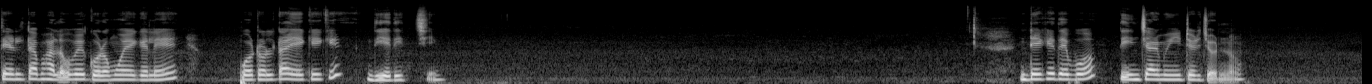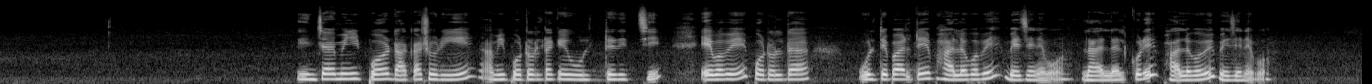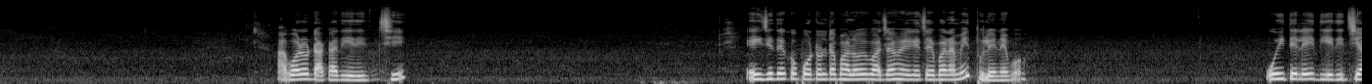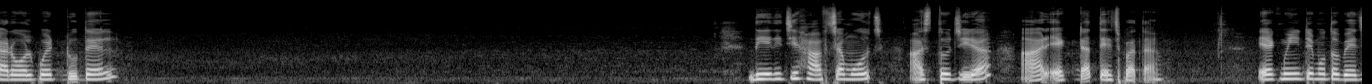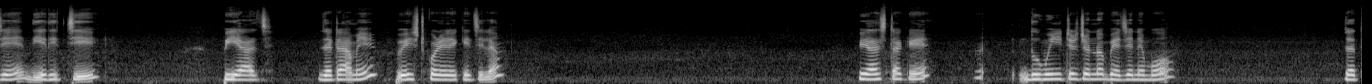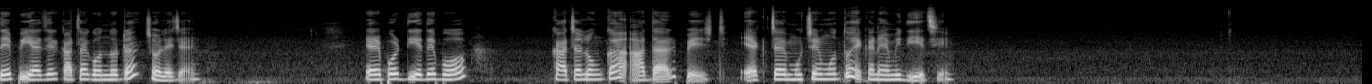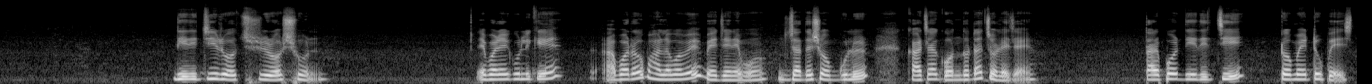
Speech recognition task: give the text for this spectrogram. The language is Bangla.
তেলটা ভালোভাবে গরম হয়ে গেলে পটলটা একে একে দিয়ে দিচ্ছি। ডেকে দেব তিন চার মিনিটের জন্য। তিন চার মিনিট পর ডাকা সরিয়ে আমি পটলটাকে উল্টে দিচ্ছি। এভাবে পটলটা উল্টে পাল্টে ভালোভাবে বেজে নেব। লাল লাল করে ভালোভাবে বেজে নেব। আবারও ডাকা দিয়ে দিচ্ছি। এই যে দেখো পটলটা ভালোভাবে ভাজা হয়ে গেছে, এবার আমি তুলে নেব। ওই তেলেই দিয়ে দিচ্ছি আরও অল্প একটু তেল। দিয়ে দিচ্ছি হাফ চামচ আস্ত জিরা আর একটা তেজপাতা। এক মিনিটের মতো বেজে দিয়ে দিচ্ছি পেঁয়াজ, যেটা আমি পেস্ট করে রেখেছিলাম। পেঁয়াজটাকে দু মিনিটের জন্য ভেজে নেব যাতে পেঁয়াজের কাঁচা গন্ধটা চলে যায়। এরপর দিয়ে দেব কাঁচা লঙ্কা, আদার পেস্ট। এক চামচের মতো এখানে আমি দিয়েছি। দিয়ে দিচ্ছি রসুন। এবার এগুলিকে আবারও ভালোভাবে ভেজে নেব, যাতে সবগুলোর কাঁচা গন্ধটা চলে যায়। তারপর দিয়ে দিচ্ছি টমেটো পেস্ট।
